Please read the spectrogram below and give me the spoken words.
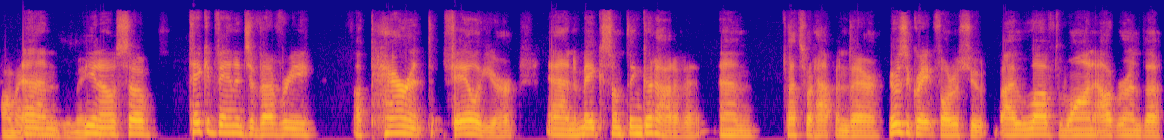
Oh my and God, it was amazing. you know, so take advantage of every apparent failure and make something good out of it. And that's what happened there. It was a great photo shoot. I loved Juan Algarin, the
